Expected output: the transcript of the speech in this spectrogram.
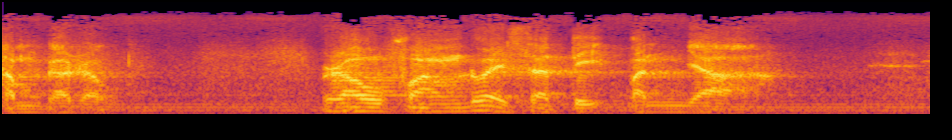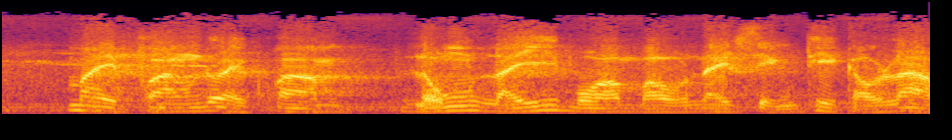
ทำกับเรา เราฟังด้วยสติปัญญา ไม่ฟังด้วยความหลงไหลมัวเมาในสิ่งที่เขาเล่า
